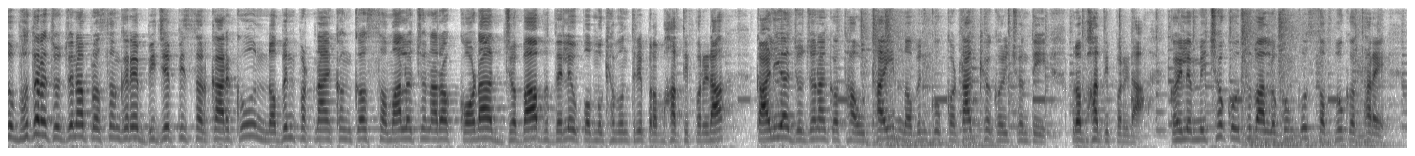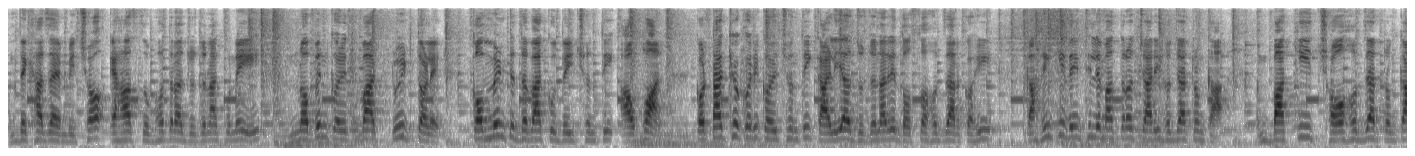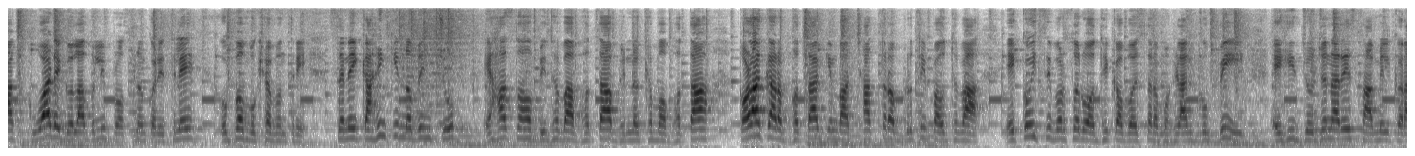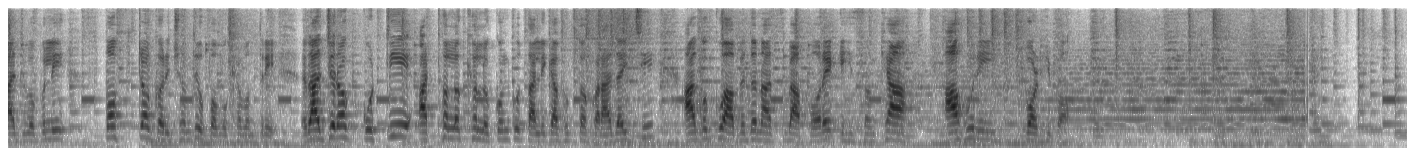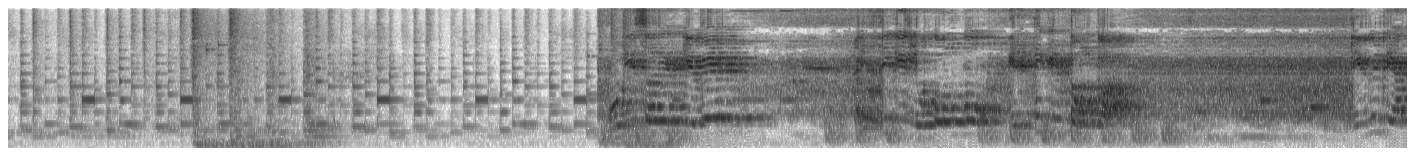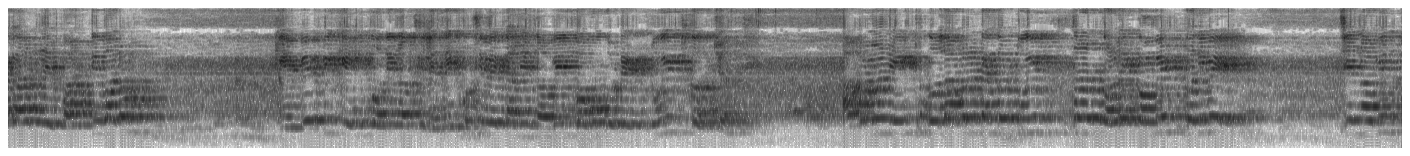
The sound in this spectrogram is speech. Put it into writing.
सुभद्रा योजना प्रसंगे बीजेपी सरकार को नवीन पट्टनायक समालोचनार कड़ा जवाब देले उपमुख्यमंत्री प्रभाती पिड़ा कालिया योजना कथा उठाई नवीन को कटाक्ष कर प्रभाती पिड़ा कहले मिछ कौन लोक सबू कथार देखा जाए मिछ यह सुभद्रा योजना को नहीं नवीन करीट तले कमेट देवाक आह्वान कटाक्ष करोजन दस हजार कही काईक मात्र चार हजार टाइम ବାକି ଛଅ ହଜାର ଟଙ୍କା କୁଆଡ଼େ ଗଲା ବୋଲି ପ୍ରଶ୍ନ କରିଥିଲେ ଉପମୁଖ୍ୟମନ୍ତ୍ରୀ ସେ ନେଇ କାହିଁକି ନବୀନ ଚୁପ୍ ଏହାସହ ବିଧବା ଭତ୍ତା ଭିନ୍ନକ୍ଷମ ଭତ୍ତା କଳାକାର ଭତ୍ତା କିମ୍ବା ଛାତ୍ରବୃତ୍ତି ପାଉଥିବା ଏକୋଇଶ ବର୍ଷରୁ ଅଧିକ ବୟସର ମହିଳାଙ୍କୁ ବି ଏହି ଯୋଜନାରେ ସାମିଲ କରାଯିବ ବୋଲି ସ୍ପଷ୍ଟ କରିଛନ୍ତି ଉପମୁଖ୍ୟମନ୍ତ୍ରୀ ରାଜ୍ୟର କୋଟିଏ ଆଠ ଲକ୍ଷ ଲୋକଙ୍କୁ ତାଲିକାଭୁକ୍ତ କରାଯାଇଛି ଆଗକୁ ଆବେଦନ ଆସିବା ପରେ ଏହି ସଂଖ୍ୟା ଆହୁରି ବଢ଼ିବ ଓଡ଼ିଶାରେ କେବେ ଏତିକି ଲୋକଙ୍କୁ ଏତିକି ଟଙ୍କା କେମିତି ଆକାରରେ ବାଣ୍ଟିବାର କେବେ ବି କେହି କରିନଥିଲେ ଦେଖୁଥିବେ କାଲି ନବୀନ ବାବୁ ଗୋଟେ ଟ୍ୱିଟ୍ କରିଛନ୍ତି ଆପଣମାନେ ଏଇଠୁ ଗଲା ପରେ ତାଙ୍କ ଟ୍ୱିଟ୍ ତଳେ କମେଣ୍ଟ କରିବେ ଯେ ନବୀନ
